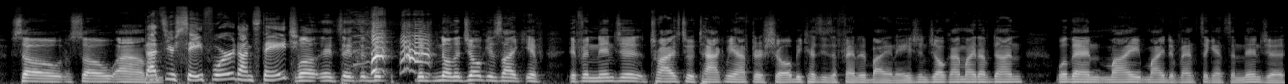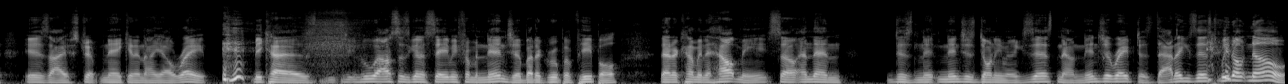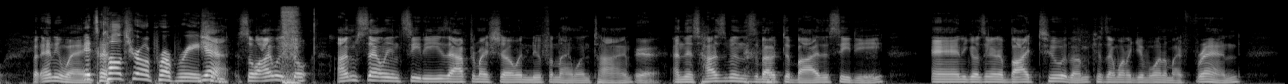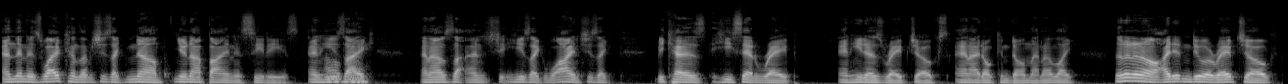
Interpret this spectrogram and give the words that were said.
so so um That's your safe word on stage. well, it's, it's the, the, the, no. The joke is like if if a ninja tries to attack me after a show because he's offended by an Asian joke I might have done. Well, then my my defense against a ninja is I strip naked and I yell rape because who else is going to save me from a ninja but a group of people that are coming to help me? So and then does nin- ninjas don't even exist now? Ninja rape does that exist? We don't know. But anyway, It's cultural appropriation. yeah. So I was so I'm selling CDs after my show in Newfoundland one time. Yeah. And this husband's about to buy the CD, and he goes, "I'm going to buy two of them because I want to give one to my friend." And then his wife comes up, and she's like, "No, you're not buying his CDs." And he's oh, Okay. like, and I was like, and she, he's like, "Why?" And she's like, "Because he said rape, and he does rape jokes, and I don't condone that." I'm like, "No, no, no, no, I didn't do a rape joke.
